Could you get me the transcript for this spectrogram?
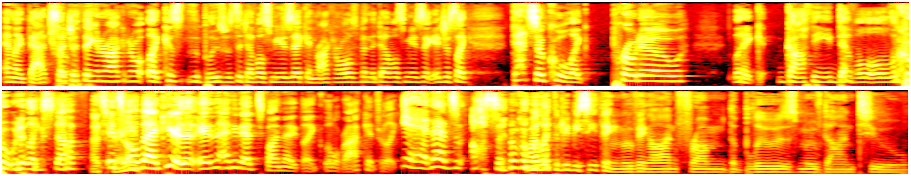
And like that's such a thing in rock and roll. Like because the blues was the devil's music and rock and roll has been the devil's music. It's just like that's so cool. Like proto like gothy devil like stuff. That's it's great. all back here. And i think that's fun that like little rock kids were like yeah that's awesome. Well, I like the BBC thing moving on from the blues, moved on to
